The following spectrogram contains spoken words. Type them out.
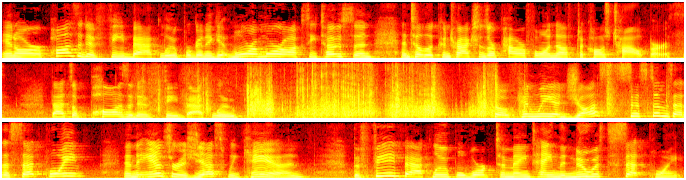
in our positive feedback loop, we're going to get more and more oxytocin until the contractions are powerful enough to cause childbirth. That's a positive feedback loop. So can we adjust systems at a set point? And the answer is yes, we can. The feedback loop will work to maintain the newest set point.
